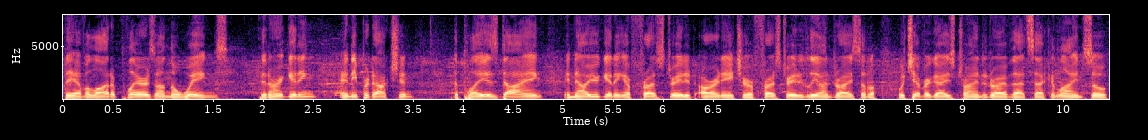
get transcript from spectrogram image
They have a lot of players on the wings that aren't getting any production. The play is dying, and now you're getting a frustrated RNH or a frustrated Leon Draisaitl, whichever guy's trying to drive that second line. So,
